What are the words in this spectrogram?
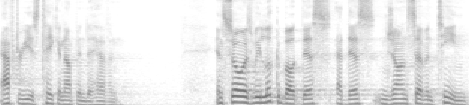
after He is taken up into heaven. And so, as we look about this at this in John 17,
